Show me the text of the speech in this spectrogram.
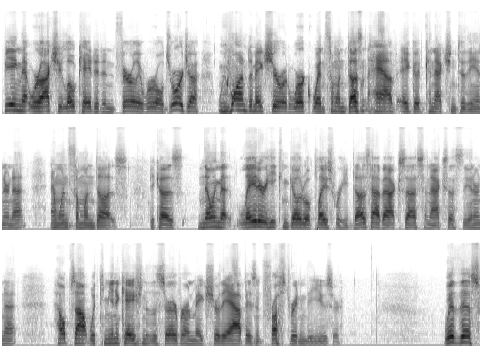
being that we're actually located in fairly rural Georgia, we wanted to make sure it would work when someone doesn't have a good connection to the internet and when someone does. Because knowing that later he can go to a place where he does have access and access the internet helps out with communication to the server and make sure the app isn't frustrating the user. With this,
